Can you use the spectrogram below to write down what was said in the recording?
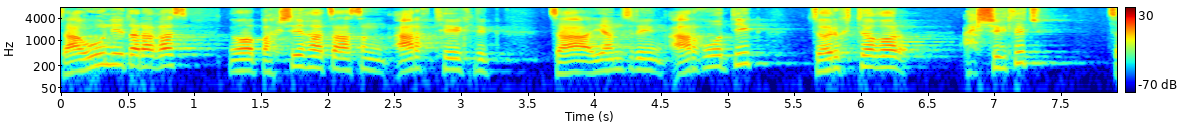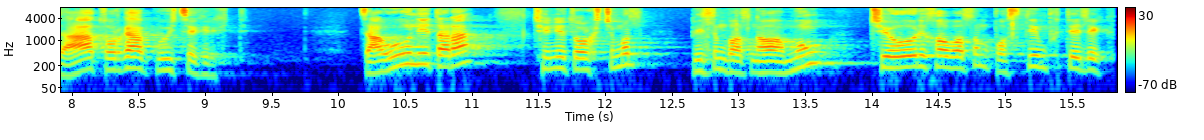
За үүний дараагаас нөгөө багшийнхаа заасан арга техник за янз бүрийн аргуудыг зоригтойгоор ашиглаж за зургаа гүйцээх хэрэгтэй. За үүний дараа чиний зурагч бол бэлэн болно. Мөн чи өөрийнхөө болон бусдын бүтээлийг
